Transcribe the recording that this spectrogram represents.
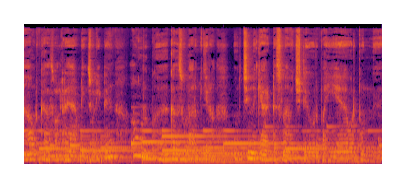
நான் ஒரு கதை சொல்கிறேன் அப்படின்னு சொல்லிட்டு அவன் ஒரு கதை சொல்ல ஆரம்பிக்கிறான். ஒரு சின்ன கேரக்டர்ஸ்லாம் வச்சுட்டு ஒரு பையன் ஒரு பொண்ணு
